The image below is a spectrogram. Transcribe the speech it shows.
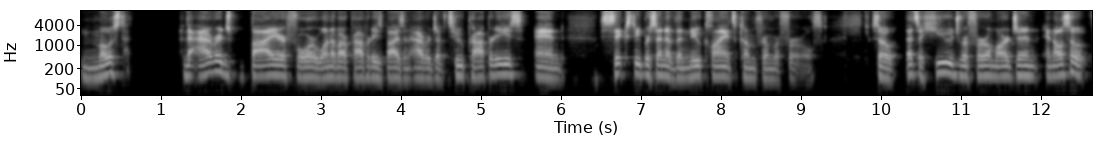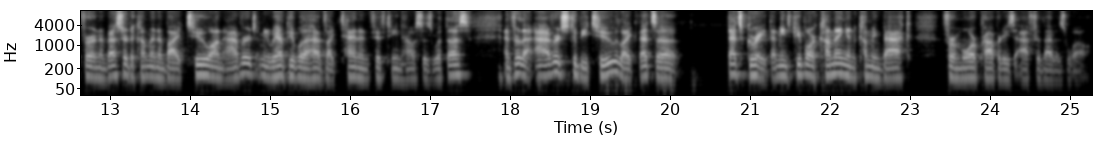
most the average buyer for one of our properties buys an average of two properties and 60% of the new clients come from referrals. So that's a huge referral margin and also for an investor to come in and buy two on average i mean we have people that have like 10 and 15 houses with us and for the average to be two like that's a that's great. That means people are coming and coming back for more properties after that as well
